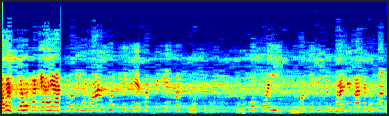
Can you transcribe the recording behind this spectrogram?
अवश्य होकर के रहेगा। क्योंकि भगवान सत्य के सत्य के सत्य वस्तु है। उनको कोई किसी की मान्यता से भगवान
